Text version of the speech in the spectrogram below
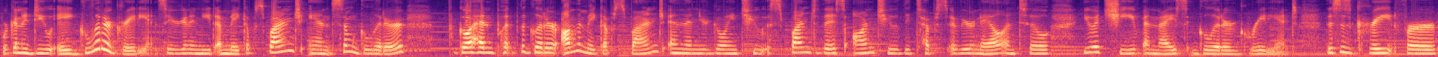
We're going to do a glitter gradient. So you're going to need a makeup sponge and some glitter go ahead and put the glitter on the makeup sponge and then you're going to sponge this onto the tips of your nail until you achieve a nice glitter gradient. This is great for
